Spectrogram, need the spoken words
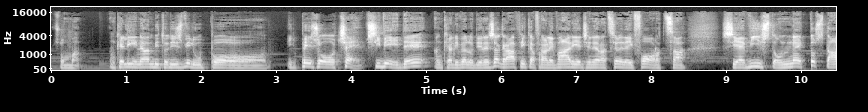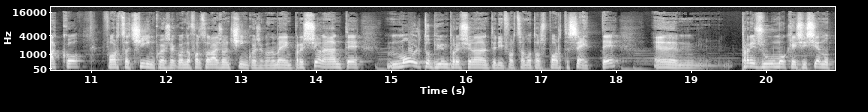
insomma, anche lì in ambito di sviluppo il peso c'è, si vede anche a livello di resa grafica fra le varie generazioni dei Forza si è visto un netto stacco Forza 5 secondo Forza Horizon 5 secondo me è impressionante molto più impressionante di Forza Motorsport 7 ehm, presumo che si siano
